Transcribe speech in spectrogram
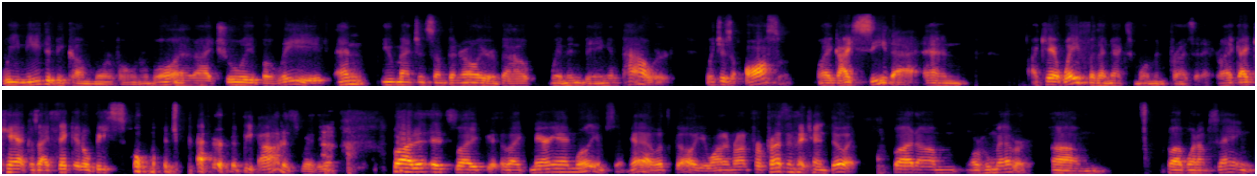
we need to become more vulnerable. And I truly believe, and you mentioned something earlier about women being empowered, which is awesome. Like I see that. And I can't wait for the next woman president. Like I can't because I think it'll be so much better to be honest with you. But it's like like Marianne Williamson. Yeah, let's go. You want to run for president? They can't do it. But um, or whomever. Um, but what I'm saying,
